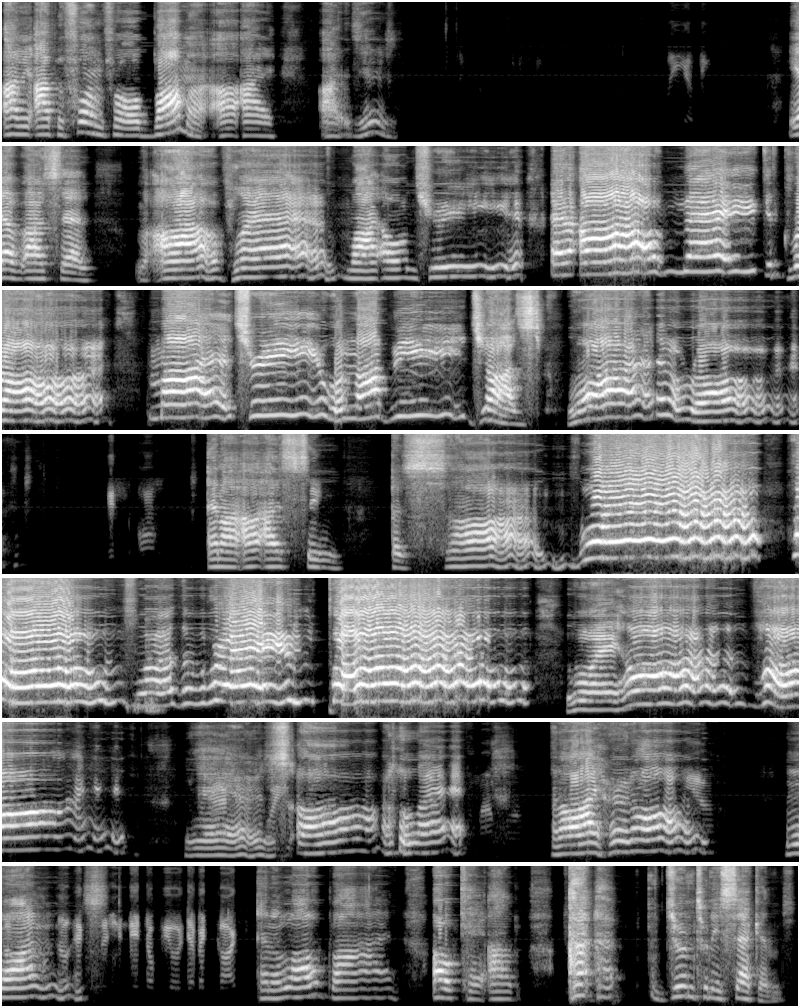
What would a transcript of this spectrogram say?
I mean, I performed for Obama. I, I, I did. Yeah, I said, I'll plant my own tree and I'll make it grow. My tree will not be just one in a row. And I, I, I sing a song home for the rainbow way up high. There's a land, and I heard all once and a lullaby. Okay, um, June 22nd.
